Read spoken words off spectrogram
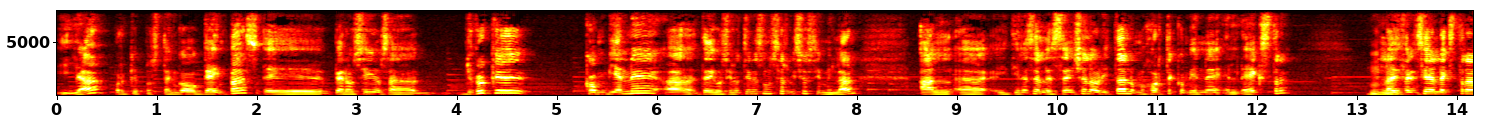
Y ya, porque pues tengo Game Pass. Eh, pero sí, o sea, yo creo que conviene, te digo, si no tienes un servicio similar al, eh, y tienes el Essential ahorita, a lo mejor te conviene el extra la diferencia del extra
